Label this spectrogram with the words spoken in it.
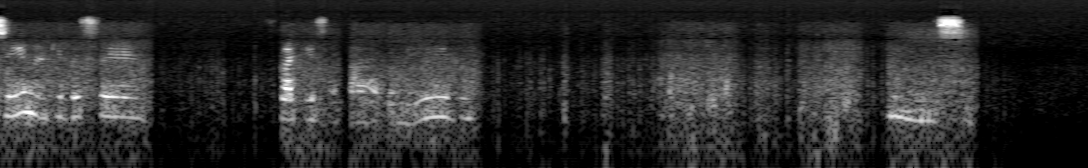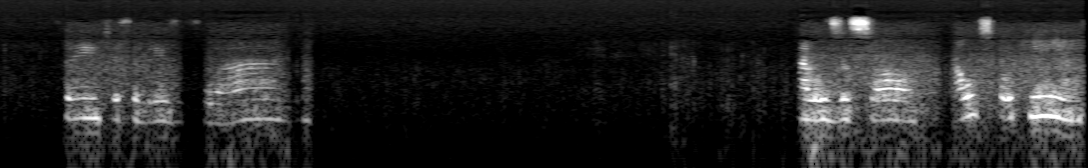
Imagina que você está aqui sentada comigo. Isso. Sente essa brisa suave. A luz do sol, aos pouquinhos,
